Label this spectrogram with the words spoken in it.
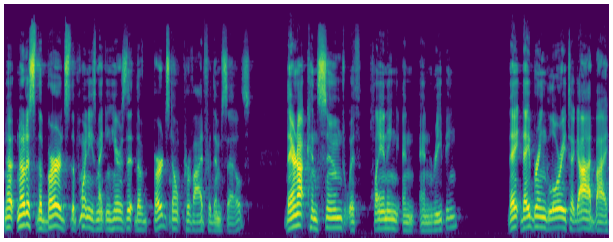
Notice the birds, the point he's making here is that the birds don't provide for themselves. They're not consumed with planting and, and reaping. They, they bring glory to God by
